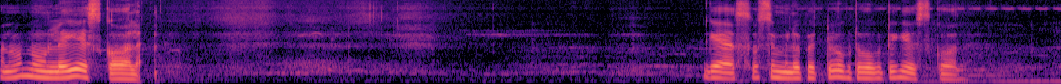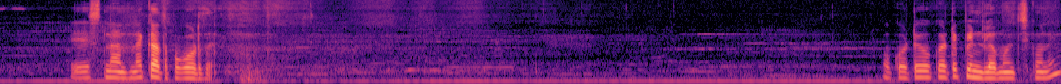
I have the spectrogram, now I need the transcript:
మనం నూనెలో వేసుకోవాలి. గ్యాస్ సిమ్లో పెట్టి ఒకటి ఒకటి వేసుకోవాలి. వేసిన వెంటనే కదపకూడదు. ఒకటి ఒకటి పిండిలో ముంచుకొని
